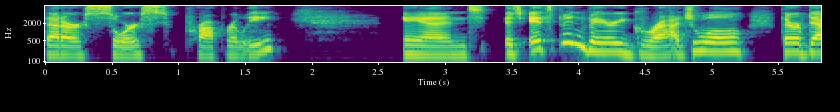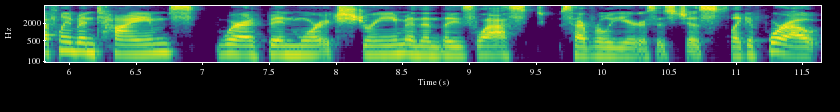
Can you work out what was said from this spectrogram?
that are sourced properly. And it, it's been very gradual. There have definitely been times where I've been more extreme. And then these last several years, it's just like if we're out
